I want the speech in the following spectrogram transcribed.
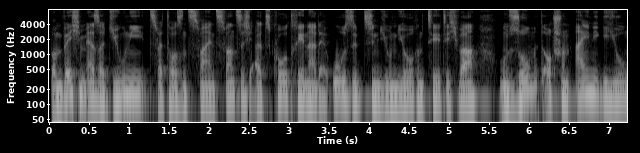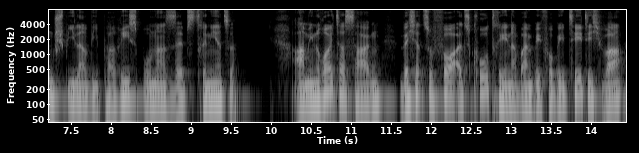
bei welchem er seit Juni 2022 als Co-Trainer der U17 Junioren tätig war und somit auch schon einige Jugendspieler wie Paris Brunner selbst trainierte. Armin Reutershagen, welcher zuvor als Co-Trainer beim BVB tätig war,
